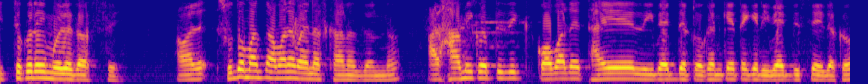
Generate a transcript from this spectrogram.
ইচ্ছে করেই মরে যাচ্ছে। আমার, শুধুমাত্র আমার মাইনাস খাওয়ানোর জন্য। আর আমি করতেছি কভারে থায়ে রিভাইভ দিয়ে টোকেনকে থেকে রিভাইভ দিচ্ছে, এই দেখো।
